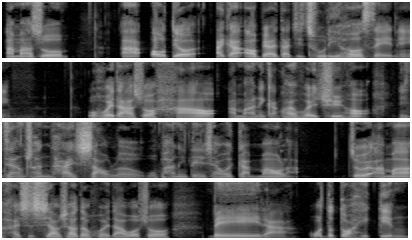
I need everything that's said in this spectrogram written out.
阿妈说：“啊，哦对，爱个后边代志处理好些呢。”我回答说：“好，阿妈你赶快回去哈，你这样穿太少了，我怕你等一下会感冒啦。”这位阿妈还是笑笑的回答我说：“没啦，我都多一间。”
